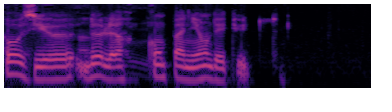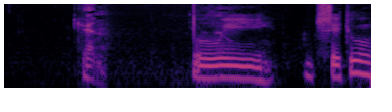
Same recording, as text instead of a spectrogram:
aux yeux de leurs compagnons d'études. Oui, c'est tout.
